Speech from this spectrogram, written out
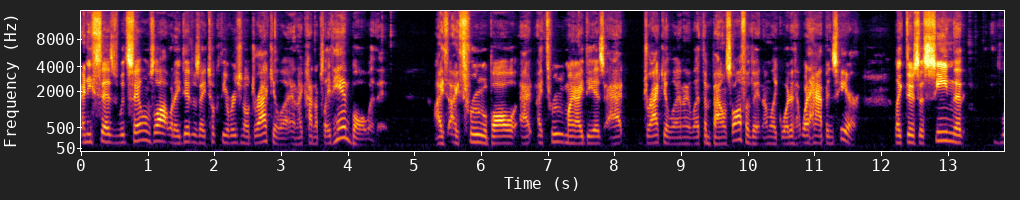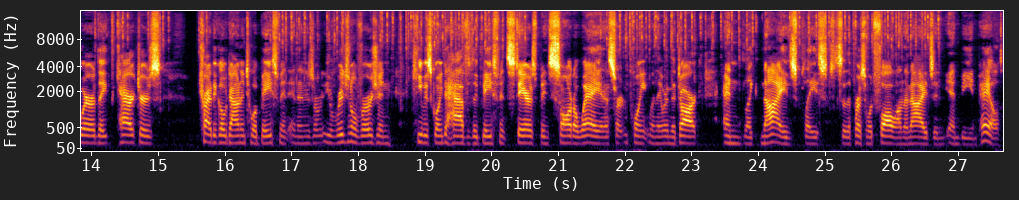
And he says, with Salem's Lot, what I did was I took the original Dracula and I kind of played handball with it. I, I threw a ball at, I threw my ideas at Dracula and I let them bounce off of it. And I'm like, what, what happens here? Like, there's a scene that where the characters try to go down into a basement, and in his the original version, he was going to have the basement stairs been sawed away at a certain point when they were in the dark, and like knives placed so the person would fall on the knives and, and be impaled.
